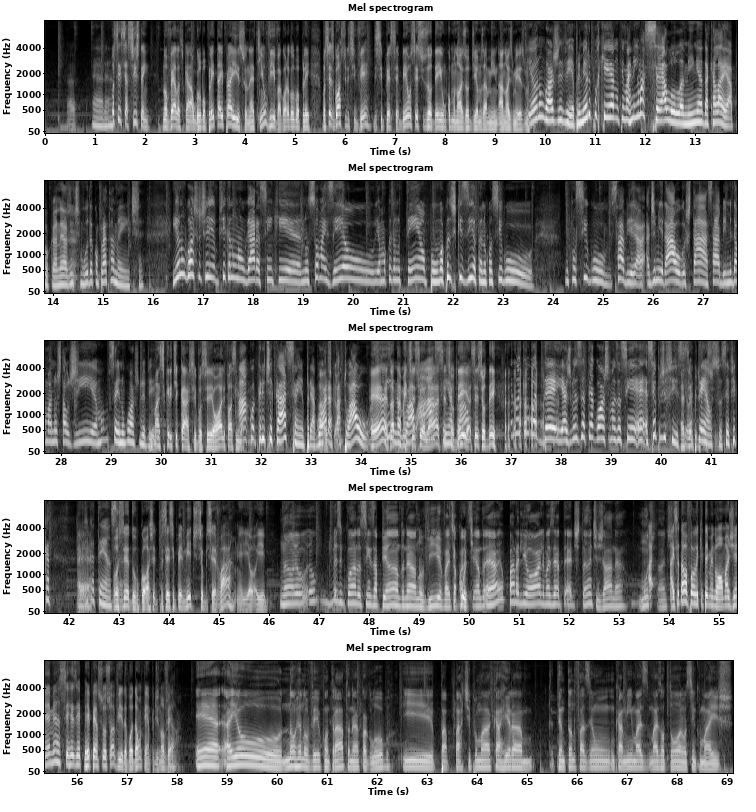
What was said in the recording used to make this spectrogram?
Era. Vocês se assistem novelas? Porque O Globoplay tá aí pra isso, né? Tinha o Viva, agora o Globoplay. Vocês gostam de se ver, de se perceber, ou vocês se odeiam como nós odiamos a, mim, a nós mesmos? Eu não gosto de ver. Primeiro porque não tem mais nenhuma célula minha daquela época, né? A gente muda completamente. E eu não gosto de. Fica num lugar assim que não sou mais eu, e é uma coisa no tempo, uma coisa esquisita, não consigo. Não consigo, sabe, admirar ou gostar, sabe? Me dá uma nostalgia. Não sei, não gosto de ver. Mas criticar, se você olha e fala assim... Ah, criticar sempre. Agora, Ah, isso atual? é, assim, exatamente. atual? Você se olhar, Ah, você sim, se atual. odeia, você se odeia. Não é que eu odeio, às vezes até gosto, mas assim, é, é sempre difícil, É é, sempre tenso. difícil. Você fica, fica tenso. Você do, gosta, você se permite se observar e, e- Não, eu, eu de vez em quando, assim, zapeando, né, no Viva, aí Se tá aparecendo. É, eu paro ali, olho, mas é, é distante já, né? Muito Aí, distante. aí você tava falando que terminou Alma Gêmea, você repensou a sua vida. Vou dar um tempo de novela. É, aí eu não renovei o contrato, né, com a Globo e pa parti para uma carreira tentando fazer um, um caminho mais, mais autônomo, assim, com mais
